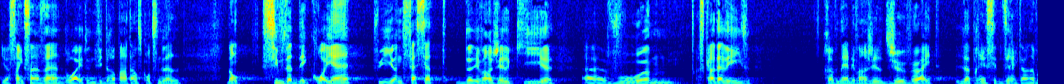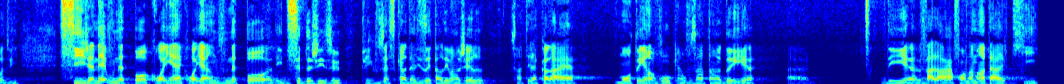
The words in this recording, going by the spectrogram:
il y a 500 ans, doit être une vie de repentance continuelle. Donc, si vous êtes des croyants, puis il y a une facette de l'Évangile qui euh, euh, vous scandalise, Revenez à l'Évangile. Dieu veut être le principe directeur dans votre vie. Si jamais vous n'êtes pas croyant, croyante, vous n'êtes pas euh, des disciples de Jésus, puis que vous êtes scandalisé par l'Évangile, vous sentez la colère monter en vous quand vous entendez des valeurs fondamentales qui,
